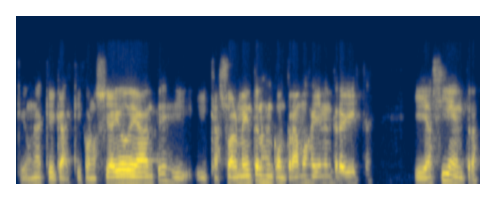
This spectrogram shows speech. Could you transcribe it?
que una que, que conocía yo de antes y, casualmente nos encontramos ahí en la entrevista y ella sí entra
